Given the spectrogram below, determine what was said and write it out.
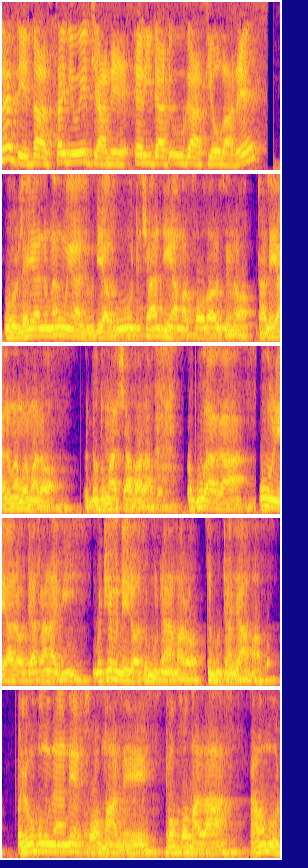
လက်ဒေတာစိုက်ပျိုးရေးဂျာနယ်အရီတာတူကပြောပါတယ်။ဟိုလေယာလုပ်ငန်းဝင်ကလူတယောက်ကိုတခြားနေရာမှာခေါ်သွားလို့ဆိုရင်တော့ဒါလေယာလုပ်ငန်းဝင်မှာတော့လူသမားရှားပါတာပေါ့အခုကဥပဒေကတော့ပြဋ္ဌာန်းလိုက်ပြီမဖြစ်မနေတော့စစ်မှုထမ်းမှာတော့စစ်မှုထမ်းကြရမှာပေါ့ဘလို့ပုံစံနဲ့ခေါ်မှလဲကိုခေါ်မှလား ဒါမှမဟုတ်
